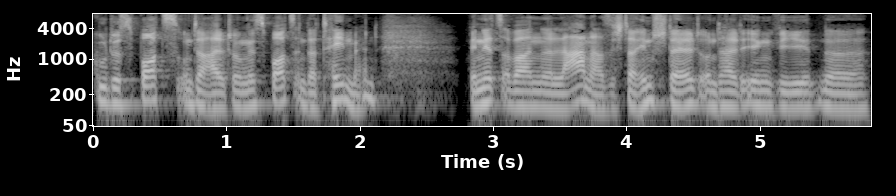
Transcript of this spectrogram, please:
gute Sports-Unterhaltung ist, Sports-Entertainment. Wenn jetzt aber eine Lana sich da hinstellt und halt irgendwie eine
